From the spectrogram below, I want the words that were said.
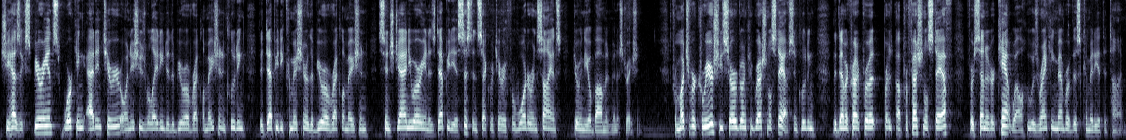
She has experience working at Interior on issues relating to the Bureau of Reclamation, including the Deputy Commissioner of the Bureau of Reclamation since January and as Deputy Assistant Secretary for Water and Science during the Obama administration. For much of her career, she served on congressional staffs, including the Democratic pro pro uh, professional staff for Senator Cantwell, who was ranking member of this committee at the time.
